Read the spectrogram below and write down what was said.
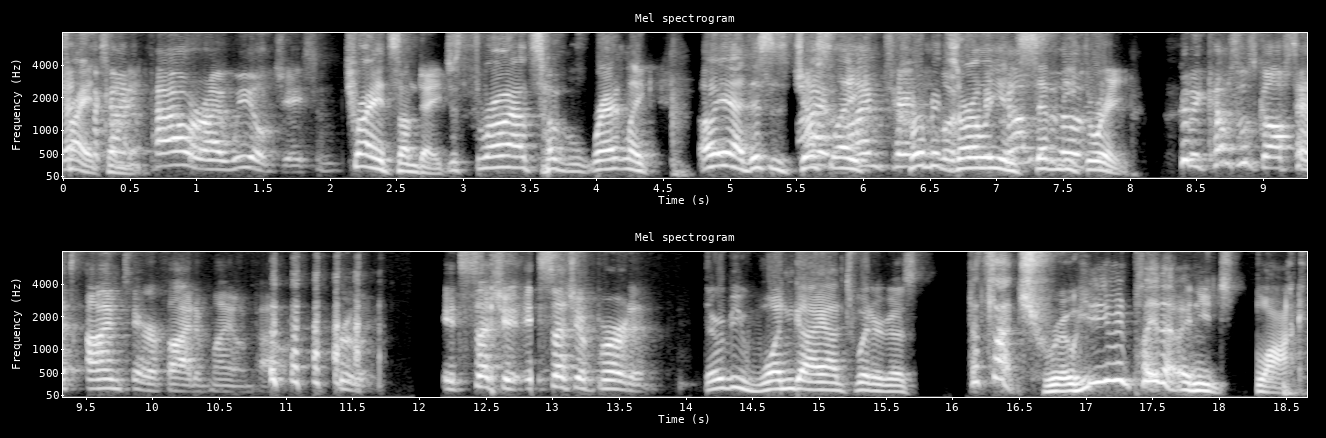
that's Try it the kind someday. of power I wield, Jason. Try it someday. Just throw out some red, like, oh yeah, this is just I'm- like I'm ter- Kermit look, Zarley in comes to those- '73. When it comes to those golf stats, I'm terrified of my own power. Truly, it's such a it's such a burden. There would be one guy on Twitter who goes, "That's not true. He didn't even play that," and you block.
